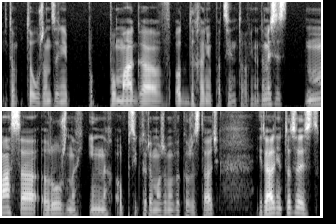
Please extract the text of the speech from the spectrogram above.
i to, to urządzenie po, pomaga w oddychaniu pacjentowi. Natomiast jest masa różnych innych opcji, które możemy wykorzystać i realnie to, co jest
